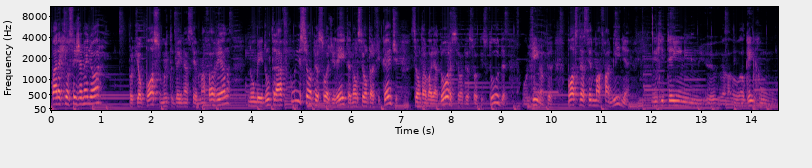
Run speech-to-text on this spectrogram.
para que eu seja melhor. Porque eu posso muito bem nascer numa favela, no meio de um tráfico, e ser uma pessoa direita, não ser um traficante, ser um trabalhador, ser uma pessoa que estuda, enfim, posso nascer numa família em que tem uh, alguém com,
